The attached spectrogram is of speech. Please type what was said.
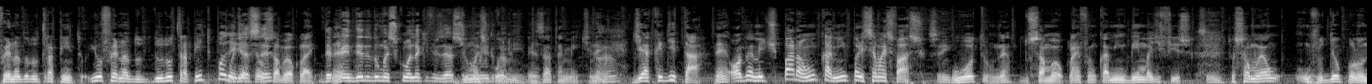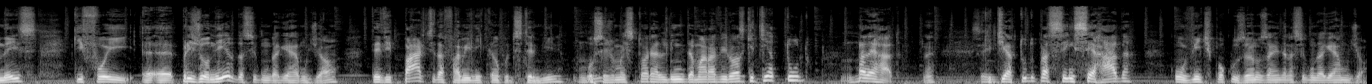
Fernando Dutra Pinto. E o Fernando Dutra Pinto poderia Podia ser, o Samuel Klein. Né? Dependendo né? de uma escolha que fizesse de uma escolha, Exatamente, né? Uhum. De acreditar, né? Obviamente, para um caminho parecia mais fácil. Sim. O outro, né, do Samuel Klein, foi um caminho bem mais difícil. Sim. O Samuel é um, judeu polonês que foi é, prisioneiro da Segunda Guerra Mundial, teve parte da família em campo de extermínio, uhum. ou seja, uma história linda, maravilhosa, que tinha tudo uhum. para dar errado, né? Sim. Que tinha tudo para ser encerrada com 20 e poucos anos ainda na Segunda Guerra Mundial.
